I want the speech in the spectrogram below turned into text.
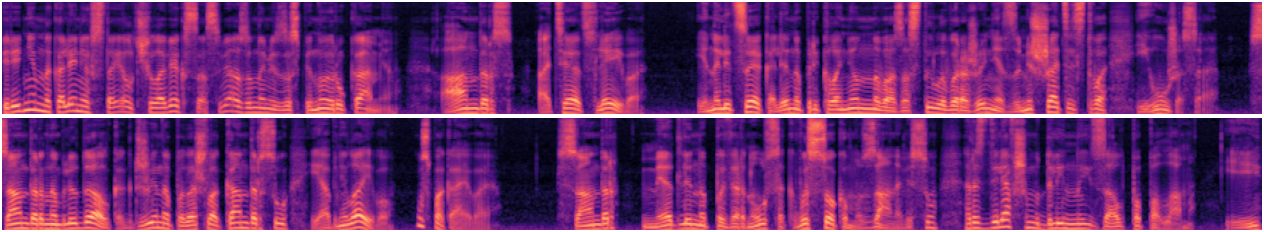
Перед ним на коленях стоял человек со связанными за спиной руками. Андерс, отец Лейва, и на лице коленопреклоненного застыло выражение замешательства и ужаса. Сандер наблюдал, как Джина подошла к Андерсу и обняла его, успокаивая. Сандер медленно повернулся к высокому занавесу, разделявшему длинный зал пополам, и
